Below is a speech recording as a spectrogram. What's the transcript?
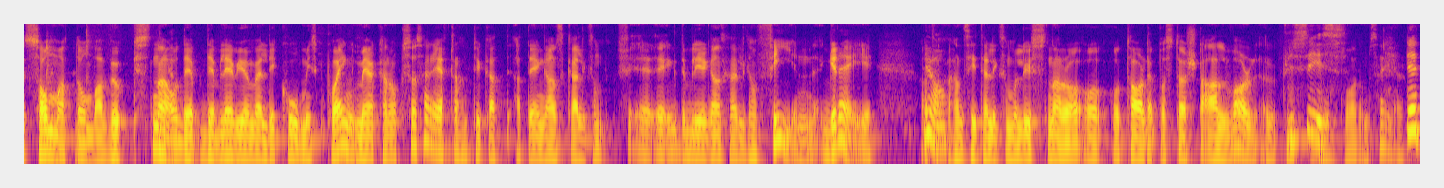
som att de var vuxna och det, det blev ju en väldigt komisk poäng men jag kan också så här i efterhand tycka att, att det är en ganska liksom, eh, det blir en ganska liksom fin grej. Att Ja. Han sitter liksom och lyssnar och, och, och tar det på största allvar. eh, Precis. Vad de säger. Det,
